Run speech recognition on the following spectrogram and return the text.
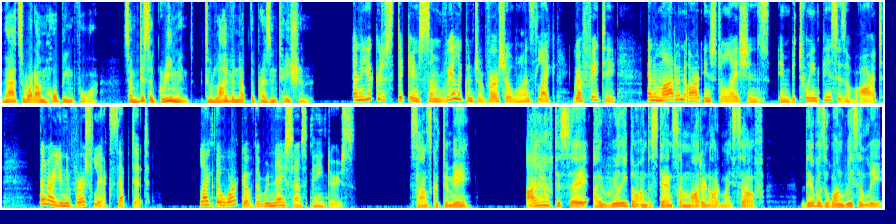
That's what I'm hoping for. Some disagreement to liven up the presentation. And you could stick in some really controversial ones like graffiti and modern art installations in between pieces of art that are universally accepted, like the work of the Renaissance painters. Sounds good to me. I have to say, I really don't understand some modern art myself. There was one recently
